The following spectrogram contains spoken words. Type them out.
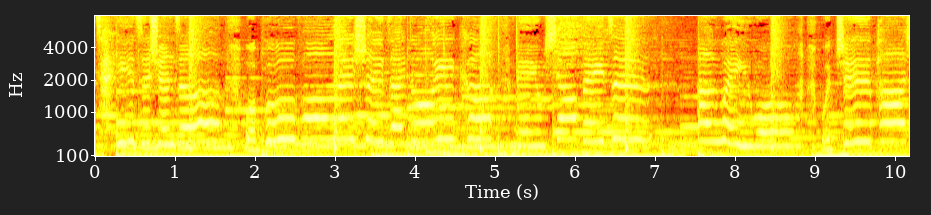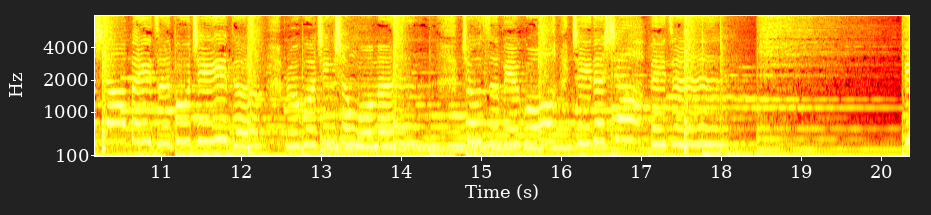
再一次选择，我不怕泪水再多一颗。别用下辈子安慰我，我只怕下辈子不记得。如果今生我们就此别过，记得下辈子别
